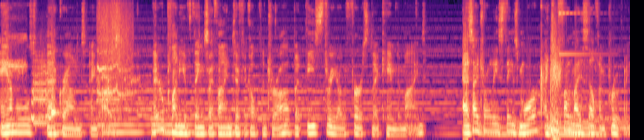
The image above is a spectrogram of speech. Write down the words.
animals, backgrounds, and cars. There are plenty of things I find difficult to draw, but these three are the first that came to mind. As I draw these things more, I do find myself improving,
